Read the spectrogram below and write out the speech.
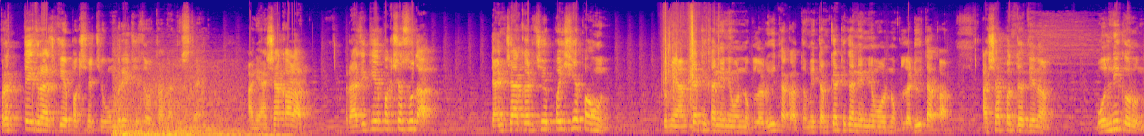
प्रत्येक राजकीय पक्षाची उंबरे झिजवताना दिसत आहे आणि अशा काळात राजकीय पक्षसुद्धा त्यांच्याकडचे पैसे पाहून तुम्ही आमच्या ठिकाणी निवडणूक लढविता का? तुम्ही तमक्या ठिकाणी निवडणूक लढविता का? अशा पद्धतीनं बोलणी करून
